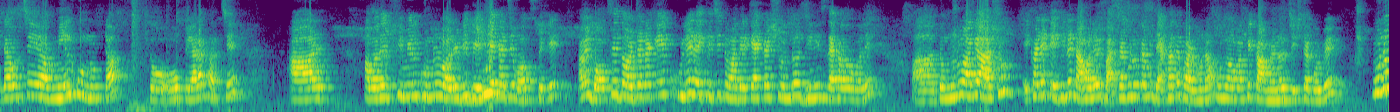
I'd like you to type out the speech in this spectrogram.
এটা হচ্ছে মেল কুন্নুরটা, তো ও পেয়ারা খাচ্ছে। আর আমাদের ফিমেল কুন্নুর অলরেডি বেরিয়ে গেছে বক্স থেকে। আমি বক্সের দরজাটাকে খুলে রেখেছি তোমাদেরকে একটা সুন্দর জিনিস দেখাবো বলে। তো মুনু আগে আসুক, এখানে টেবিলে, না হলে ওই বাচ্চাগুলোকে আমি দেখাতে পারব না। মুনু আমাকে কামড়ানোর চেষ্টা করবে। মুনু!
